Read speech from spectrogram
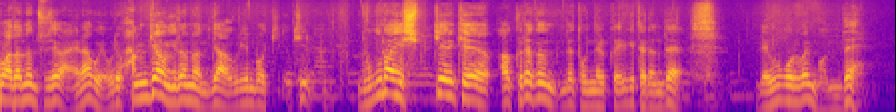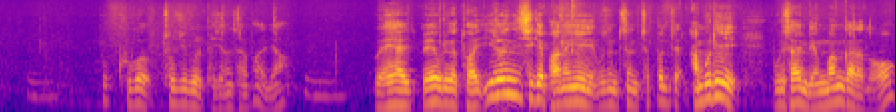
와닿는 주제가 아니라고요. 우리 환경 이러면 야 우리 뭐 기- 기- 누구나 쉽게 이렇게 아 그래 그럼 내 돈 낼 거야 이렇게 되는데 내부 고발이 뭔데? 그거 조직을 배제하는 사람 아니야? 왜, 왜 우리가 도와, 이런 식의 반응이 우선 저는 첫 번째, 아무리 우리 사회 명망가라도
